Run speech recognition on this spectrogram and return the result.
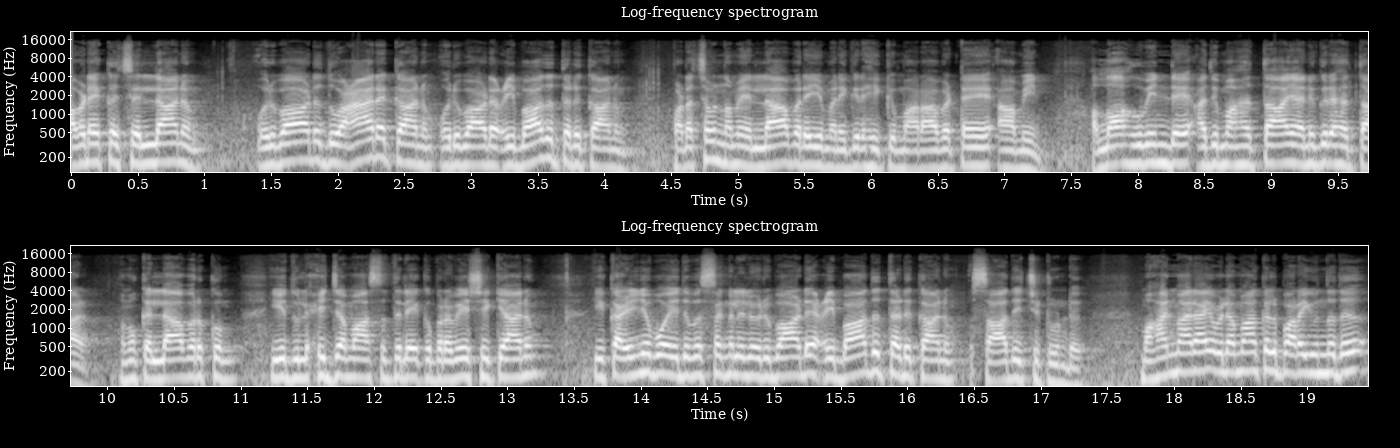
അവിടെയൊക്കെ ചെല്ലാനും ഒരുപാട് ദ്വാരക്കാനും ഒരുപാട് ഇബാദത്തെടുക്കാനും പടച്ചവൻ നമ്മെ എല്ലാവരെയും അനുഗ്രഹിക്കുമാറാവട്ടെ. ആമീൻ. അള്ളാഹുവിന്റെ അതിമഹത്തായ അനുഗ്രഹത്താൽ നമുക്കെല്ലാവർക്കും ഈ ദുൽഹിജ മാസത്തിലേക്ക് പ്രവേശിക്കാനും ഈ കഴിഞ്ഞുപോയ ദിവസങ്ങളിൽ ഒരുപാട് ഇബാദത്തെടുക്കാനും സാധിച്ചിട്ടുണ്ട്. മഹാന്മാരായ ഉലമാക്കൾ പറയുന്നത്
